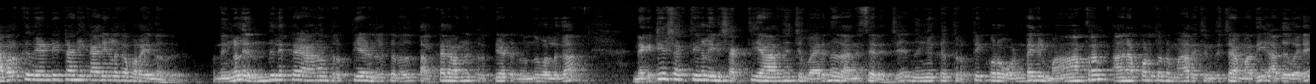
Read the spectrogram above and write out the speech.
അവർക്ക് വേണ്ടിയിട്ടാണ് ഈ കാര്യങ്ങളൊക്കെ പറയുന്നത്. നിങ്ങൾ എന്തിലൊക്കെയാണോ തൃപ്തിയായിട്ട് നിൽക്കുന്നത് തൽക്കാലം അങ്ങനെ തൃപ്തിയായിട്ട് നിന്നുകൊള്ളുക. നെഗറ്റീവ് ശക്തികൾ ഇനി ശക്തി ആർജിച്ച് വരുന്നതനുസരിച്ച് നിങ്ങൾക്ക് തൃപ്തിക്കുറവ് ഉണ്ടെങ്കിൽ മാത്രം അതിനപ്പുറത്തോട്ട് മാറി ചിന്തിച്ചാൽ മതി. അതുവരെ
